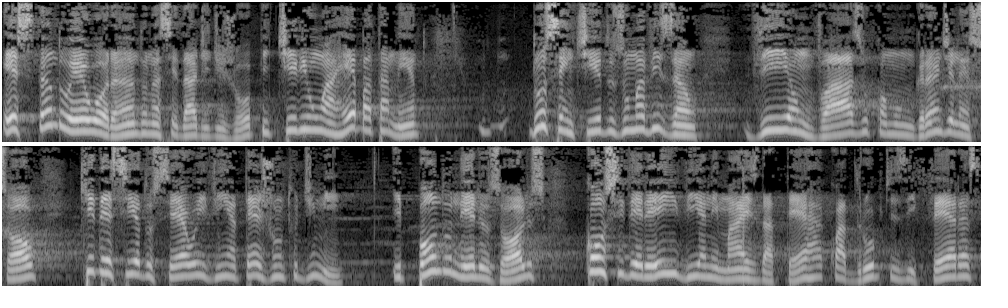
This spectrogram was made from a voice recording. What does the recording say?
Estando eu orando na cidade de Jope, tive um arrebatamento dos sentidos, uma visão. Via um vaso como um grande lençol que descia do céu e vinha até junto de mim. E pondo nele os olhos, considerei e vi animais da terra, quadrúpedes e feras,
